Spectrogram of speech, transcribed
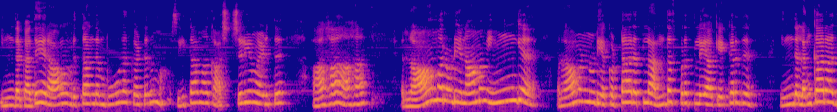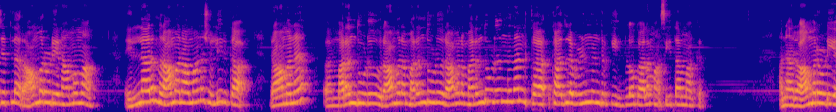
இந்த கதையை ராம விற்த்தாந்தம் பூரா கேட்டதும் சீதாமாவுக்கு ஆச்சரியம் எடுத்து ஆஹா ஆஹா ராமருடைய நாமம் இங்கே. ராவணனுடைய கொட்டாரத்தில் அந்த புறத்துலையா கேட்கறது இந்த லங்கா ராஜ்யத்தில் ராமருடைய நாமமா? எல்லாரும் ராமராமான்னு சொல்லியிருக்கா. ராமனை மறந்துடு ராமரை மறந்துடு ராமரை மறந்துடுன்னு தான் கா காதில் விழுந்துருக்கு இவ்வளோ காலமா சீதாமாக்கு ஆனால் ராமருடைய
